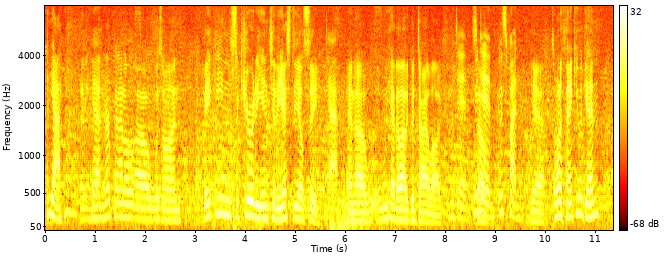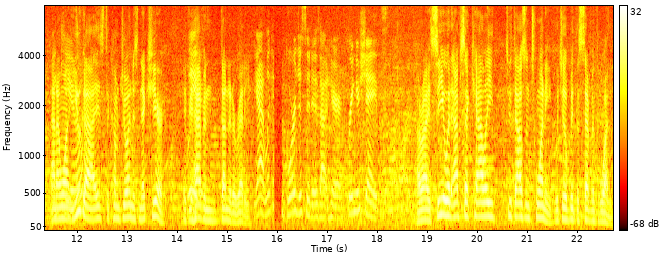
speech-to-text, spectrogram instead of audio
yeah. And, yeah. and her panel uh, was on baking security into the SDLC. Yeah. And uh, we had a lot of good dialogue. We did. We did. It was fun. Yeah. So I want to thank you again. Thank and I want you. you guys to come join us next year if Please. you haven't done it already. Yeah, look how gorgeous it is out here. Bring your shades. All right. See you at AppSec Cali 2020, which will be the seventh one.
